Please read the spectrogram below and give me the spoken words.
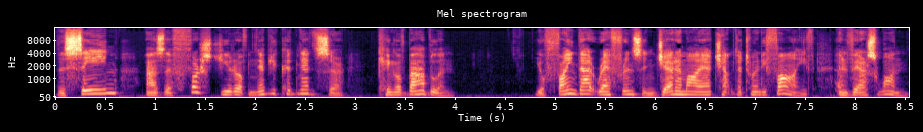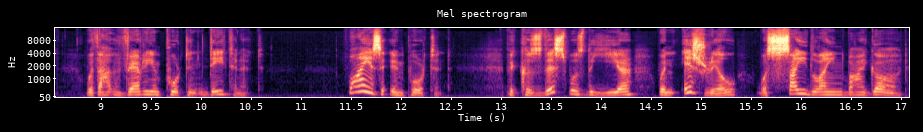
the same as the first year of Nebuchadnezzar, king of Babylon. You'll find that reference in Jeremiah chapter 25 and verse 1, with that very important date in it. Why is it important? Because this was the year when Israel was sidelined by God.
